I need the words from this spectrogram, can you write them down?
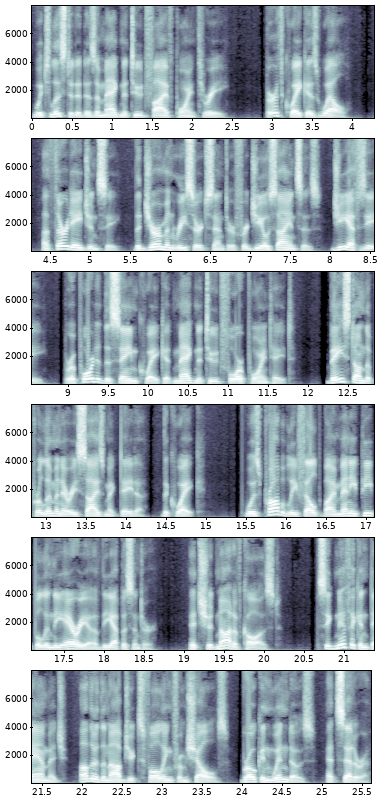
which listed it as a magnitude 5.3 earthquake as well. A third agency, the German Research Center for Geosciences, GFZ, reported the same quake at magnitude 4.8. Based on the preliminary seismic data, the quake was probably felt by many people in the area of the epicenter. It should not have caused significant damage other than objects falling from shelves, broken windows, etc.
